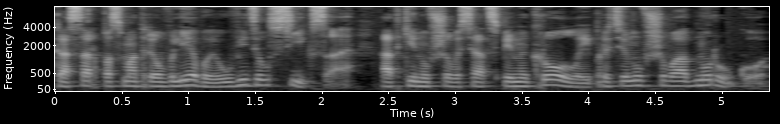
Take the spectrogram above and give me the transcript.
Кассар посмотрел влево и увидел Сикса, откинувшегося от спины Кроула и протянувшего одну руку.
